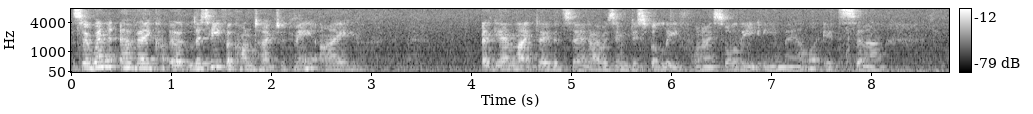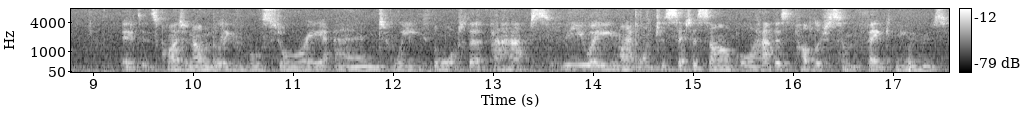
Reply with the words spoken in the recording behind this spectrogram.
so when Hervé, uh, Latifa contacted me, I, again, like David said, I was in disbelief when I saw the email. It's, uh, it, it's quite an unbelievable story, and we thought that perhaps the UAE might want to set us up or have us publish some fake news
